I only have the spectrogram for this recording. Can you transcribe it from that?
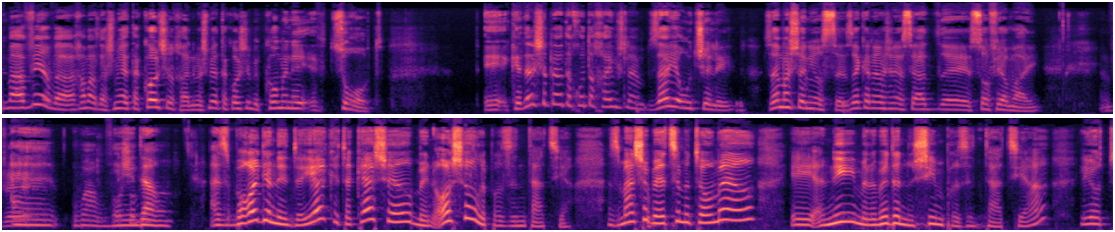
מעביר, ואיך אמרת, להשמיע את הקול שלך, אני משמיע את הקול שלי בכל מיני צורות. אה, כדי לשפר את איכות החיים שלהם. זה הייעוד שלי, זה מה שאני עושה, זה כנראה שאני עושה עד uh, סוף ימיי. ו... וואו, נהדר. אז בוא רגע נדייק את הקשר בין עושר לפרזנטציה. אז מה שבעצם אתה אומר, אני מלמד אנשים פרזנטציה, להיות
